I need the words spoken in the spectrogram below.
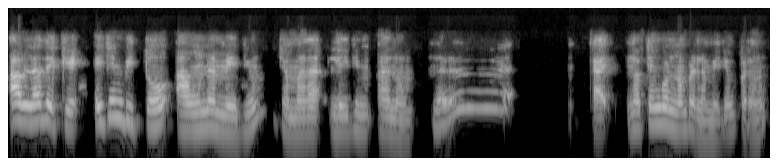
Habla de que ella invitó a una medium llamada Lady... Ah, no. no tengo el nombre de la medium, perdón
